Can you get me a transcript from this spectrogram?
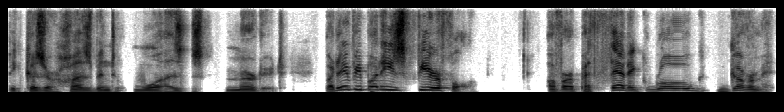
because her husband was murdered. But everybody's fearful of our pathetic rogue government.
